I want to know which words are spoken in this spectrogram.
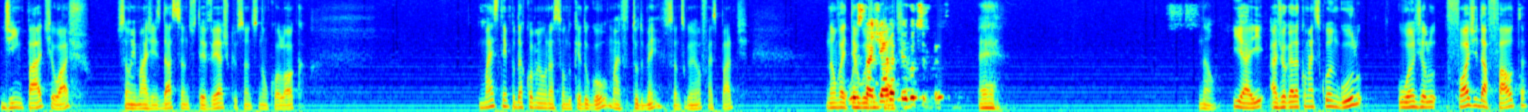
de empate, eu acho. São imagens da Santos TV, acho que o Santos não coloca mais tempo da comemoração do que do gol, mas tudo bem, o Santos ganhou, faz parte. Não vai o ter o gol. O estagiário pegou de surpresa. É. Não. E aí a jogada começa com o Angulo, o Ângelo foge da falta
